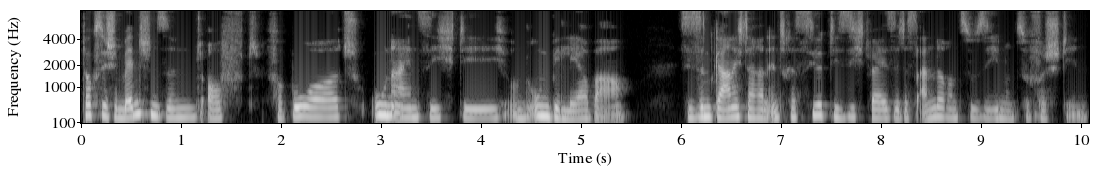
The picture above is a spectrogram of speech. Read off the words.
Toxische Menschen sind oft verbohrt, uneinsichtig und unbelehrbar. Sie sind gar nicht daran interessiert, die Sichtweise des anderen zu sehen und zu verstehen.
